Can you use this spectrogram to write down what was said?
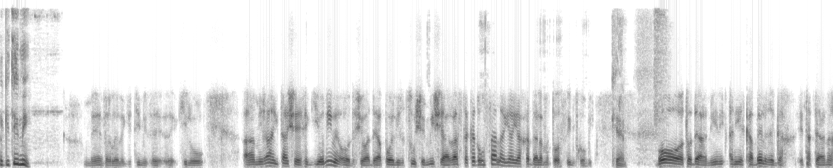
לגיטימי. מעבר ללגיטימי, זה, זה כאילו, האמירה הייתה שהגיוני מאוד שאוהדי הפועל ירצו שמי שהרס את הכדורסל היה יחד על המטוס עם קובי. כן. בוא, אתה יודע, אני, אני אקבל רגע את הטענה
